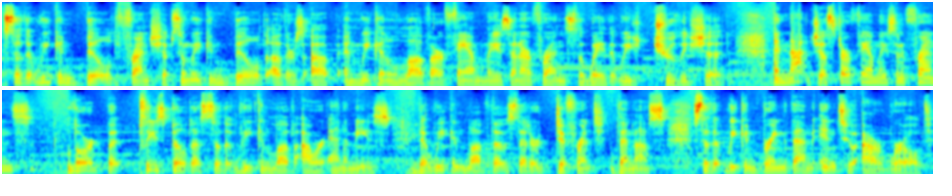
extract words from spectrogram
so that we can build friendships and we can build others up and we can love our families and our friends the way that we truly should. And not just our families and friends, Lord, but please build us so that we can love our enemies, that we can love those that are different than us, so that we can bring them into our world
